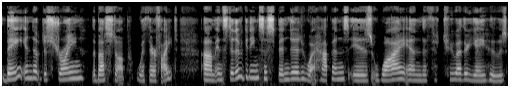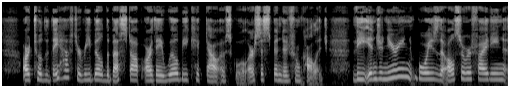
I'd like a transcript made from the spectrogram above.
they end up destroying the bus stop with their fight. Um, instead of getting suspended, what happens is Y and the th- two other Yahoos are told that they have to rebuild the bus stop or they will be kicked out of school or suspended from college. The engineering boys that also were fighting,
